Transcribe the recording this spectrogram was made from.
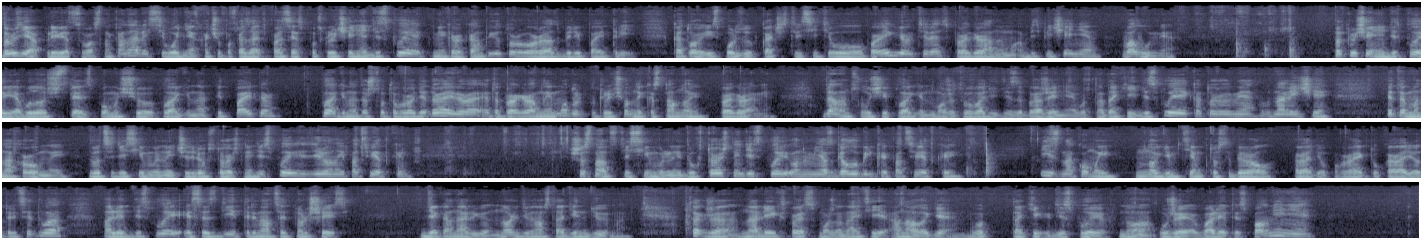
Друзья, приветствую вас на канале. Сегодня я хочу показать процесс подключения дисплея к микрокомпьютеру Raspberry Pi 3, который использую в качестве сетевого проигрывателя с программным обеспечением Volumia. Подключение дисплея я буду осуществлять с помощью плагина PitPiper. Плагин это что-то вроде драйвера, это программный модуль, подключенный к основной программе. В данном случае плагин может выводить изображение вот на такие дисплеи, которые у меня в наличии. Это монохромный 20-символьный четырехстрочный дисплей с зеленой подсветкой. 16-символьный двухстрочный дисплей, он у меня с голубенькой подсветкой. И знакомый многим тем, кто собирал радио по проекту К-радио 32, OLED-дисплей SSD 1306 диагональю 0,91 дюйма. Также на AliExpress можно найти аналоги вот таких дисплеев, но уже в OLED исполнении –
